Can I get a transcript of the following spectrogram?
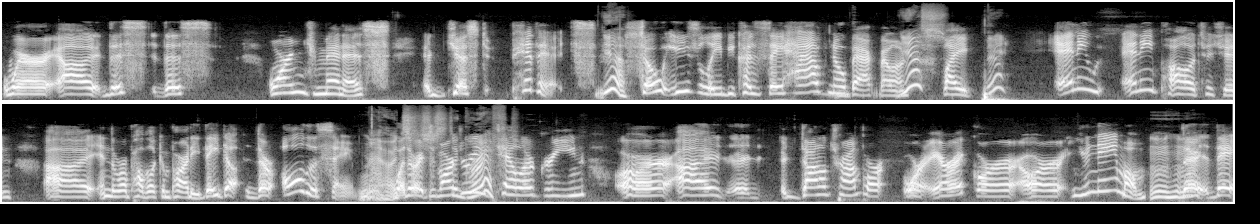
where uh, this this orange menace just pivots yeah. so easily because they have no backbone. Yes. Like Yeah. any any politician uh, in the Republican Party, they don't, they're all the same. No, it's Whether it's Marjorie. Taylor Greene or uh, Donald Trump or or Eric or or you name them. Mm-hmm. They they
